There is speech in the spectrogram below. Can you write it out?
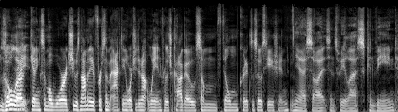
Zola right. getting some awards. She was nominated for some acting awards. She did not win for the Chicago Some Film Critics Association. Yeah, I saw it since we last convened.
